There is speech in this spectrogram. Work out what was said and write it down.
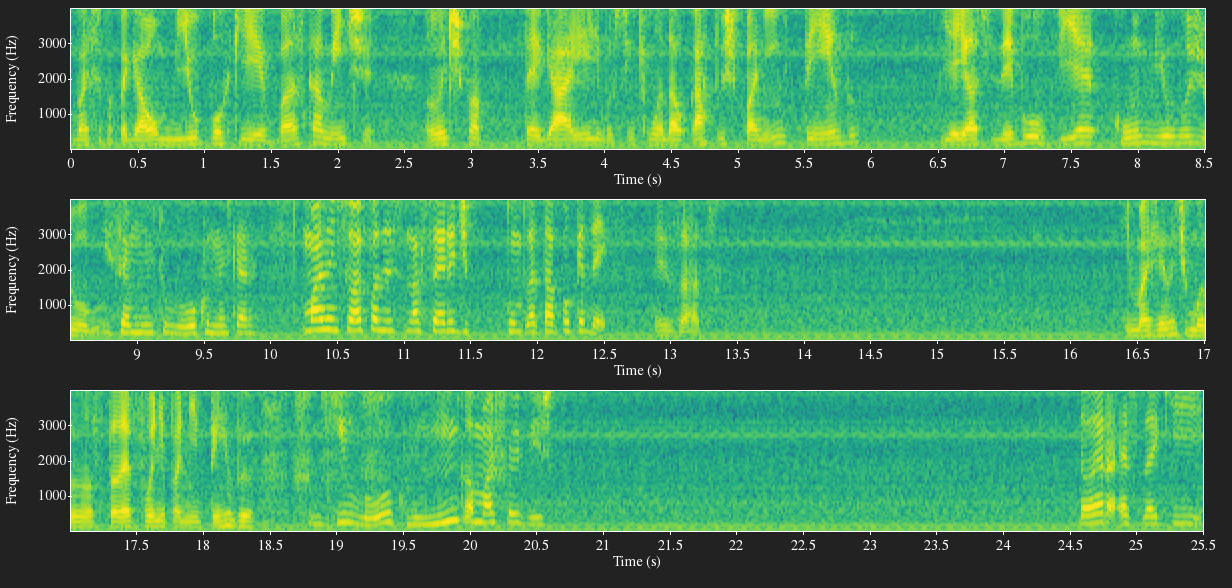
vai ser pra pegar o Mil, porque basicamente, antes pra pegar ele, você tinha que mandar o cartucho pra Nintendo. E aí ela te devolvia com o Mil no jogo. Isso é muito louco, né, cara? Mas a gente só vai fazer isso na série de completar Pokédex. Exato. Imagina a gente mandando nosso telefone pra Nintendo. Que louco, e nunca mais foi visto. Galera, essa daqui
